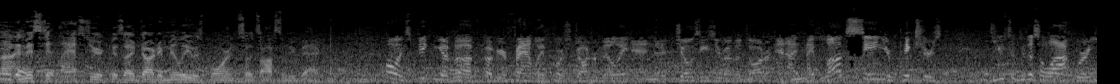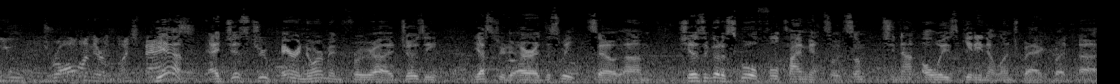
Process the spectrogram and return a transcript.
uh, I missed it last year because our daughter Millie was born, so it's awesome to be back. Oh, and speaking of, uh, of your family, of course, daughter Millie and uh, Josie's your other daughter, and I, I love seeing your pictures. Do You used to do this a lot where you draw on their lunch bags. Yeah, I just drew Paranorman for uh, Josie yesterday or this week. So um, she doesn't go to school full time yet, so it's some, she's not always getting a lunch bag. But uh,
